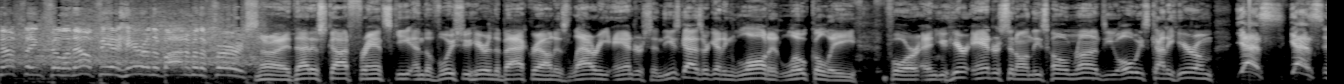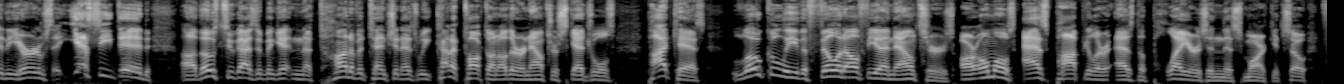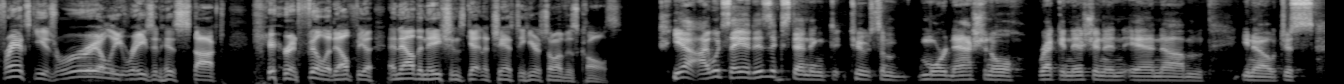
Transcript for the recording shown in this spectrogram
Nothing Philadelphia here in the bottom of the first. All right, that is Scott Franzke, and the voice you hear in the background is Larry Andersen. These guys are getting lauded locally for, and you hear Andersen on these home runs. You always kind of hear him, yes, yes, and you heard him say, yes, he did. Uh, those two guys have been getting a ton of attention as we kind of talked on other announcer schedules, podcasts. Locally, the Philadelphia announcers are almost as popular as the players in this market. So Franzke is really raising his stock here in Philadelphia, and now the nation's getting a chance to hear some of his calls. Yeah, I would say it is extending to, to some more national recognition and and um, you know just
